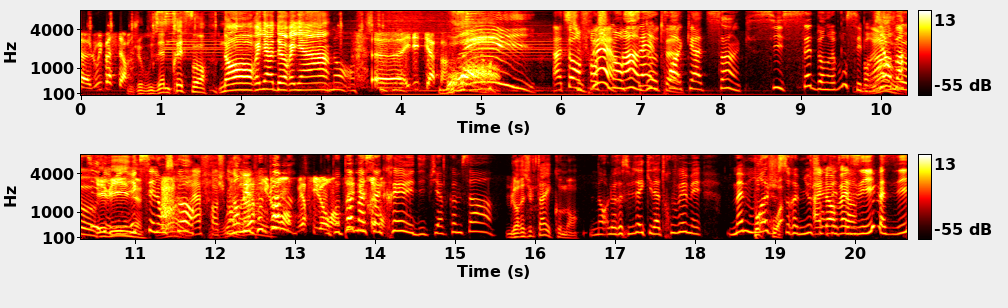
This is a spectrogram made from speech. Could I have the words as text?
Euh, Louis Pasteur. Je vous aime très fort. Non, rien de rien. Non. Euh, Edith Piaf. Bon. Oui Attends, Super. franchement, 1, 2, 7. 3, 4, 5, 6, 7 bonnes réponses. C'est bien parti, Kevin. Excellent score. Là, franchement, Non, mais on peut pas. Merci Laurent. on peut pas massacrer Edith Piaf comme ça. Le résultat est comment? Non, le résultat est qu'il a trouvé, mais même moi, Pourquoi je saurais mieux chanter Alors, vas-y, vas-y.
